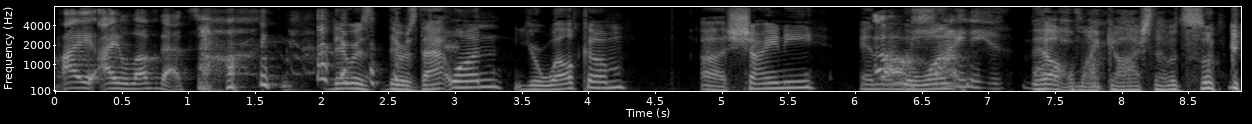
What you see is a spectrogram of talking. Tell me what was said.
I I love that song. there was there was that one. You're welcome. Uh, shiny and then oh, the one is- oh my gosh that was so good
